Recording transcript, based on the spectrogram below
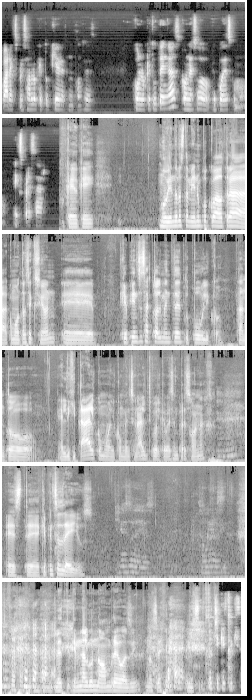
para expresar lo que tú quieres. Entonces, con lo que tú tengas, con eso te puedes como expresar. Ok, ok. Moviéndonos también un poco a otra, como otra sección, eh, ¿Qué piensas actualmente de tu público? Tanto el digital como el convencional, tipo el que ves en persona. Este, ¿qué piensas de ellos? ¿Qué pienso de ellos? Son muy ¿Tienen algún nombre o así? No sé. Los chiquis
